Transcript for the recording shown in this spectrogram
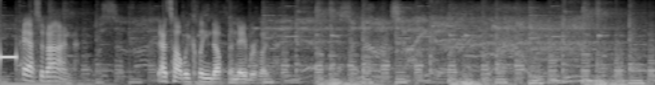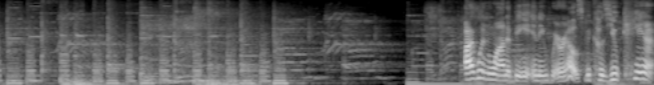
pass it on. That's how we cleaned up the neighborhood. I wouldn't want to be anywhere else because you can't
